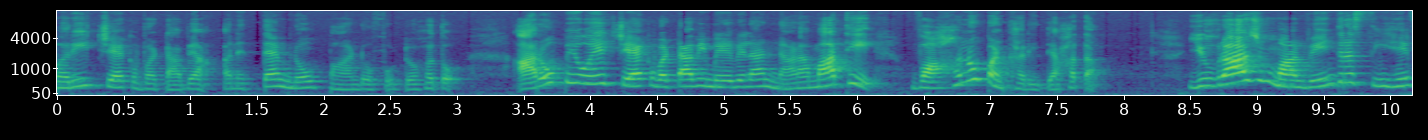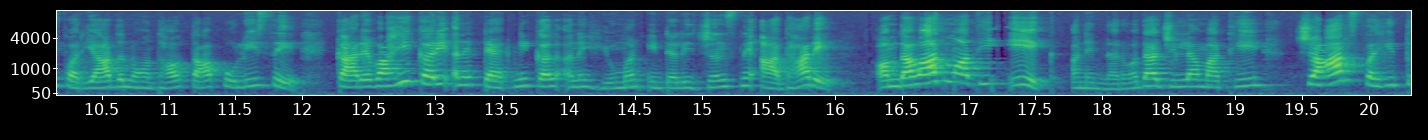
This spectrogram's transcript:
ભરી ચેક વટાવ્યા અને તેમનો ભાંડો ફૂટ્યો હતો. આરોપીઓએ ચેક વટાવી મેળવેલા નાણાંમાંથી વાહનો પણ ખરીદ્યા હતા. યુવરાજ માનવેન્દ્રસિંહે ફરિયાદ નોંધાવતા પોલીસે કાર્યવાહી કરી અને ટેકનિકલ અને હ્યુમન ઇન્ટેલિજન્સને આધારે અમદાવાદમાંથી એક અને નર્મદા જિલ્લામાંથી ચાર સહિત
